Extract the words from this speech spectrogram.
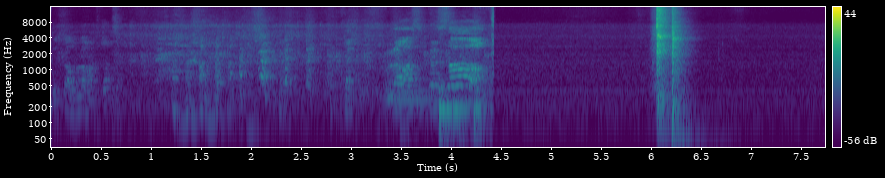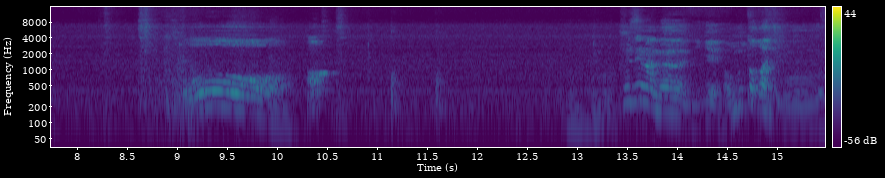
일단 올라갔죠? 올라갔으면 됐어. 오. 어? 풀생하면 이게 너무 떠가지고.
